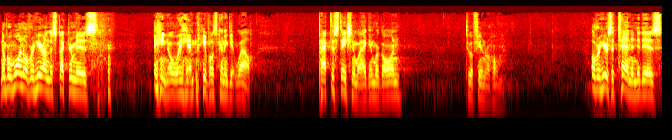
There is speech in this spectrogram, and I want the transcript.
Number one over here on the spectrum is Ain't no way Aunt Mabel's going to get well. Pack the station wagon. We're going to a funeral home. Over here's a 10, and it is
